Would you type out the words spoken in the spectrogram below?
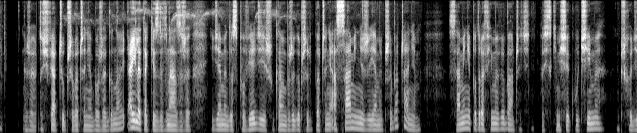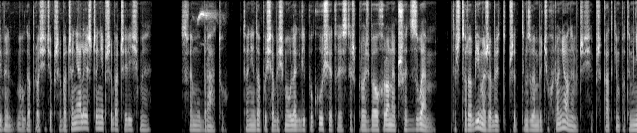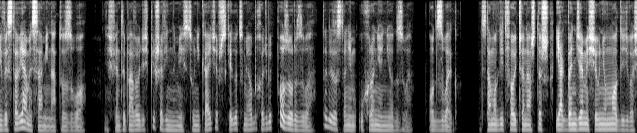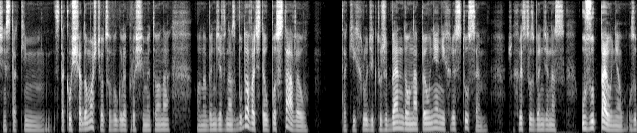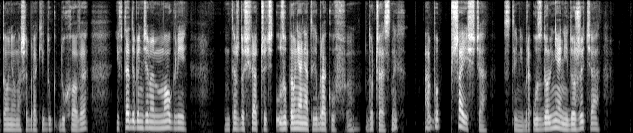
że doświadczył przebaczenia Bożego. No a ile tak jest w nas, że idziemy do spowiedzi i szukamy Bożego przebaczenia, a sami nie żyjemy przebaczeniem. Sami nie potrafimy wybaczyć. Z kimś się kłócimy, przychodzimy Boga prosić o przebaczenie, ale jeszcze nie przebaczyliśmy swemu bratu. To nie dopuść, abyśmy ulegli pokusie, to jest też prośba o ochronę przed złem. Też co robimy, żeby przed tym złem być uchronionym, czy się przypadkiem potem nie wystawiamy sami na to zło. Święty Paweł gdzieś pisze w innym miejscu: unikajcie wszystkiego, co miałoby choćby pozór zła. Wtedy zostaniemy uchronieni od, złe, od złego. Więc ta modlitwa Ojcze Nasz też, jak będziemy się nią modlić właśnie z, takim, z taką świadomością, o co w ogóle prosimy, to ona, ona będzie w nas budować tę postawę takich ludzi, którzy będą napełnieni Chrystusem, że Chrystus będzie nas uzupełniał, uzupełniał nasze braki du- duchowe i wtedy będziemy mogli też doświadczyć uzupełniania tych braków y, doczesnych albo przejścia z tymi bra- uzdolnieni do życia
